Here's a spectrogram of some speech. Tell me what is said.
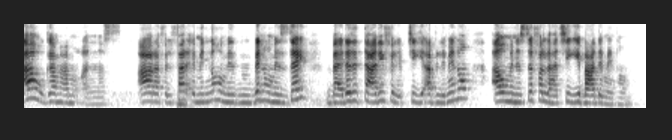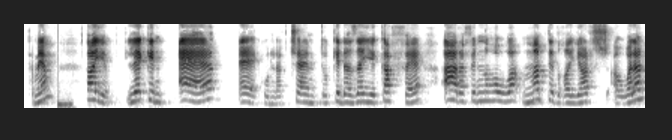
أو جمع مؤنث. أعرف الفرق منهم بينهم إزاي؟ بأداة التعريف اللي بتيجي قبل منهم أو من الصفة اللي هتيجي بعد منهم تمام؟ طيب لكن آ آ con l'accento كده زي كافيه أعرف إن هو ما بتتغيرش أولا.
